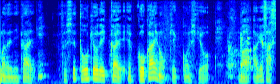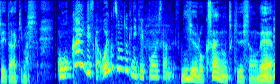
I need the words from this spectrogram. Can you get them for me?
馬で2回そして東京で1回約5回の結婚式を、まあ、挙げさせていただきました。5回ですか？おいくつの時に結婚したんですか？26歳の時でしたので、え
